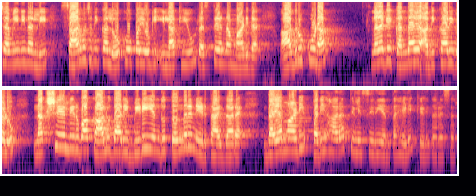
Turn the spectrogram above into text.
ಜಮೀನಿನಲ್ಲಿ ಸಾರ್ವಜನಿಕ ಲೋಕೋಪಯೋಗಿ ಇಲಾಖೆಯು ರಸ್ತೆಯನ್ನ ಮಾಡಿದೆ. ಆದರೂ ಕೂಡ ನನಗೆ ಕಂದಾಯ ಅಧಿಕಾರಿಗಳು ನಕ್ಷೆಯಲ್ಲಿರುವ ಕಾಲುದಾರಿ ಬಿಡಿ ಎಂದು ತೊಂದರೆ ನೀಡ್ತಾ ಇದ್ದಾರೆ. ದಯಮಾಡಿ ಪರಿಹಾರ ತಿಳಿಸಿರಿ ಅಂತ ಹೇಳಿ ಕೇಳಿದ್ದಾರೆ ಸರ್.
